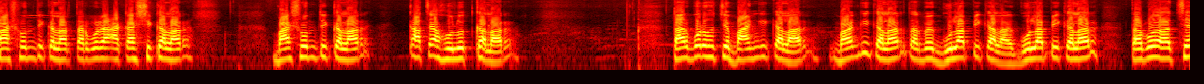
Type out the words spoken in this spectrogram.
বাসন্তী কালার তারপরে আকাশি কালার বাসন্তী কালার কাঁচা হলুদ কালার তারপরে হচ্ছে বাঙ্গি কালার বাঙ্গি কালার, তারপরে গোলাপি কালার গোলাপি কালার, তারপর আছে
